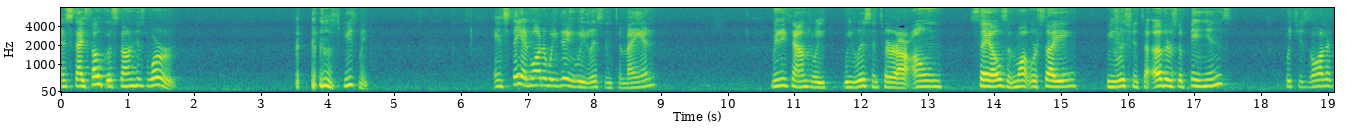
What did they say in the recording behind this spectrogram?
and stay focused on His Word. Excuse me. Instead, what do we do? We listen to man. Many times we, we listen to our own selves and what we're saying. We listen to others' opinions, which is a lot of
